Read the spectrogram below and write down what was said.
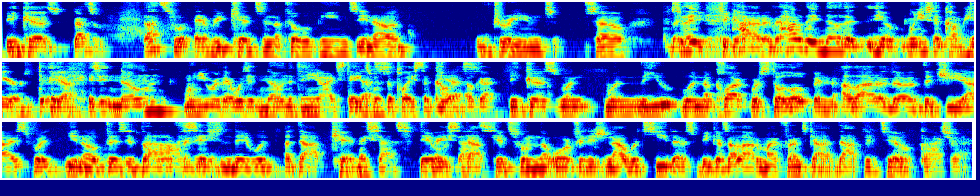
because that's that's what every kid's in the Philippines, you know, dreamed. So, So they to, to get how, out of that. how do they know that you know when you said come here? Yeah. is it known when you were there? Was it known that the United States Yes. was the place to come? Yes. Okay, because when when the U- when the Clark was still open, a lot of the the GIs would you know visit the Ah, orphanage and they would adopt kids. makes sense. they would makes adopt kids from the orphanage, and I would see this because a lot of my friends got adopted too. Gotcha.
